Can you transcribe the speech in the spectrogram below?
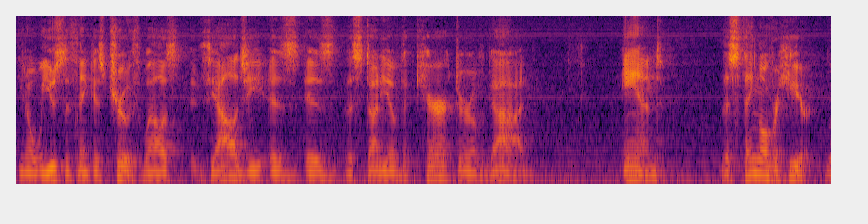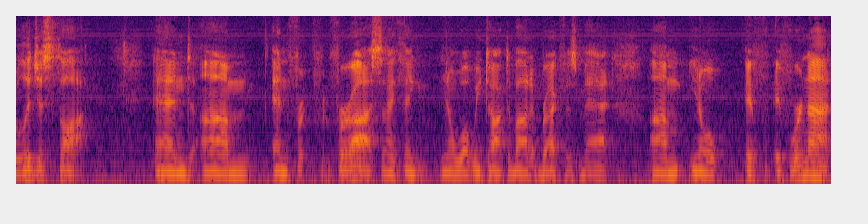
you know, we used to think is truth. Well, theology is, is the study of the character of God and this thing over here, religious thought. And um, and for, for us, and I think you know what we talked about at breakfast, Matt. Um, you know, if if we're not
